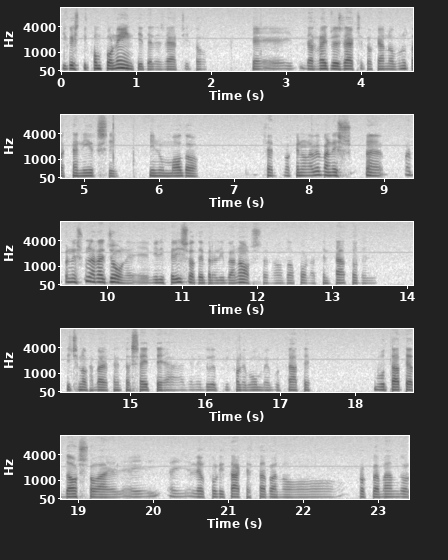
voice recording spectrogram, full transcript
di questi componenti dell'esercito che, del Regio Esercito che hanno venuto accanirsi in un modo cioè, che non aveva nessuna, nessuna ragione. E mi riferisco a Debra Libanos, no? dopo l'attentato del 19 febbraio 1937 a delle due piccole bombe buttate, buttate addosso alle autorità che stavano proclamando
